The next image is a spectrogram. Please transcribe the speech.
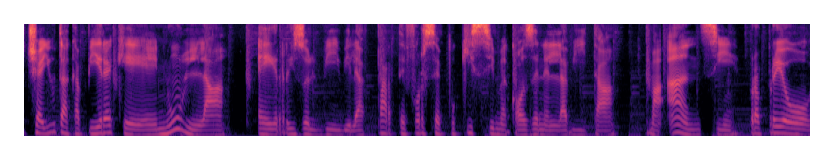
ci aiuta a capire che nulla è irrisolvibile, a parte forse pochissime cose nella vita, ma anzi, proprio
